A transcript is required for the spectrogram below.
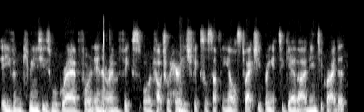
even communities will grab for an NRM fix or a cultural heritage fix or something else to actually bring it together and integrate it,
